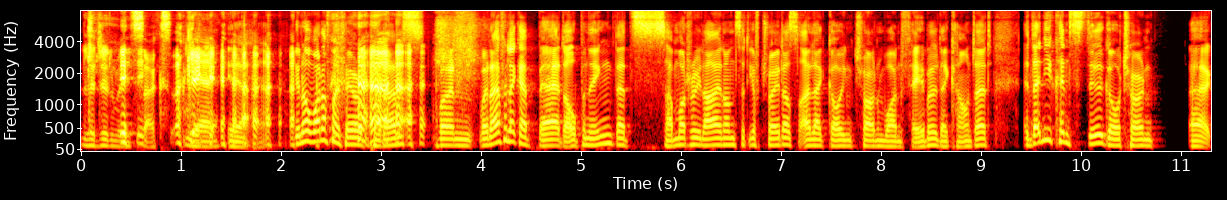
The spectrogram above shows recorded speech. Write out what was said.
legitimately sucks. Okay. Yeah. yeah. You know, one of my favorite patterns when when I feel like a bad opening that's somewhat reliant on City of Traders, I like going turn one Fable, they count it, and then you can still go turn uh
